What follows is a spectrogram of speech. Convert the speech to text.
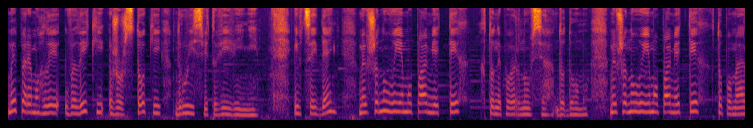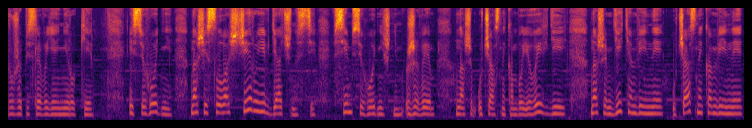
ми перемогли у великій жорстокій Другій світовій війні. І в цей день ми вшановуємо пам'ять тих, хто не повернувся додому. Ми вшановуємо пам'ять тих, хто помер уже післявоєнні роки. І сьогодні наші слова щирої вдячності всім сьогоднішнім живим нашим учасникам бойових дій, нашим дітям війни, учасникам війни,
